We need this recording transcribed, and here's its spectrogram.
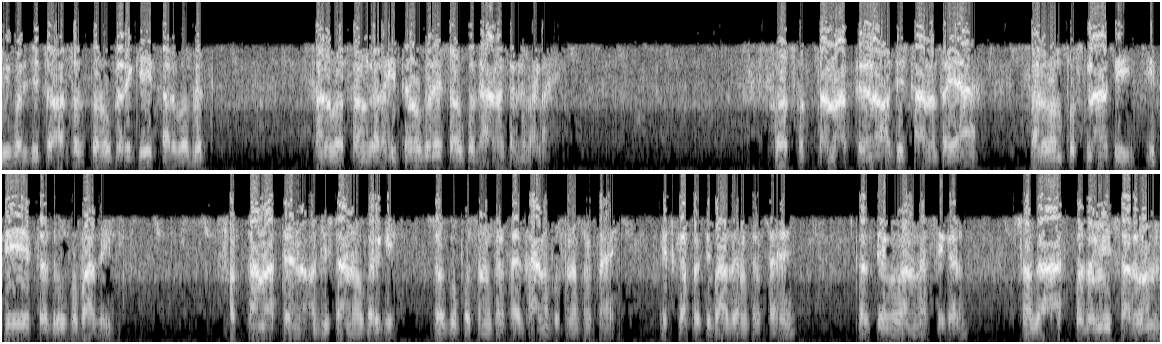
विवर्जित, असक्त होकर के सर्ववृत, सर्वसंग रहित होकर सबको धारण करने वाला है। स्वसत्ता मात्र अधिष्ठानतया सर्व इत उपाधि सत्ता मात्र अधिष्ठान होकर के सबको पोषण करता है धारण पोषण करता है। इसका प्रतिपादन करता है। करते भगवान भाष्यकर। सदास्पदमी सर्वम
